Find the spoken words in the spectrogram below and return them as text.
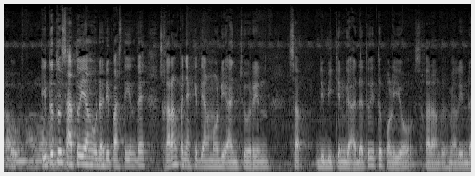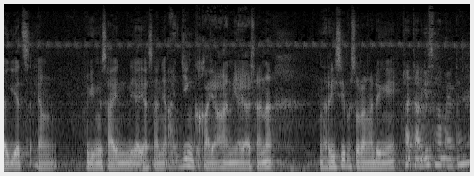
oh, itu tuh satu yang udah dipastiin teh. Sekarang penyakit yang mau dihancurin dibikin gak ada tuh itu polio sekarang tuh Melinda Gates yang lagi ngusahain yayasannya anjing kekayaan yayasannya ngeri sih pas orang ngadenge cacar ge selama eta nya.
